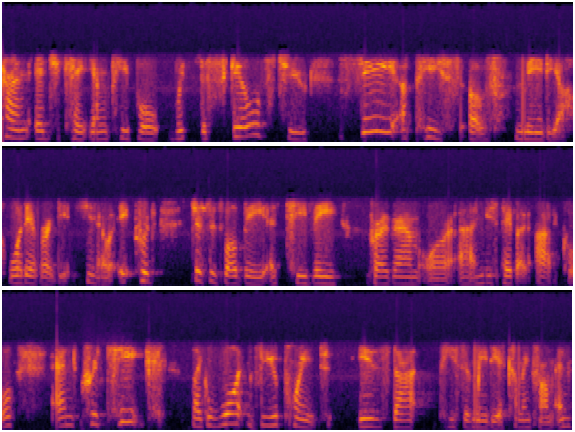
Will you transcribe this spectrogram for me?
can educate young people with the skills to see a piece of media, whatever it is. You know, it could just as well be a TV program or a newspaper article, and critique like what viewpoint is that piece of media coming from, and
